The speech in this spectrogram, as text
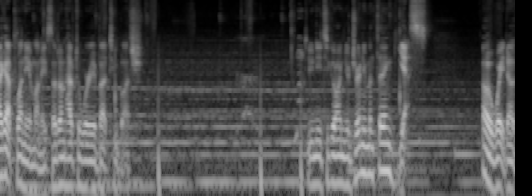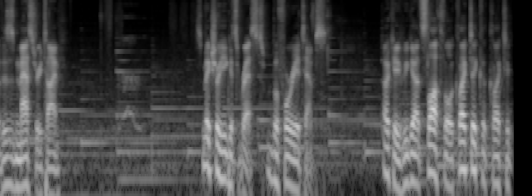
I got plenty of money, so I don't have to worry about too much. Do you need to go on your journeyman thing? Yes. Oh, wait, no, this is mastery time. Let's make sure he gets rest before he attempts. Okay, we got Slothful, Eclectic, Eclectic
